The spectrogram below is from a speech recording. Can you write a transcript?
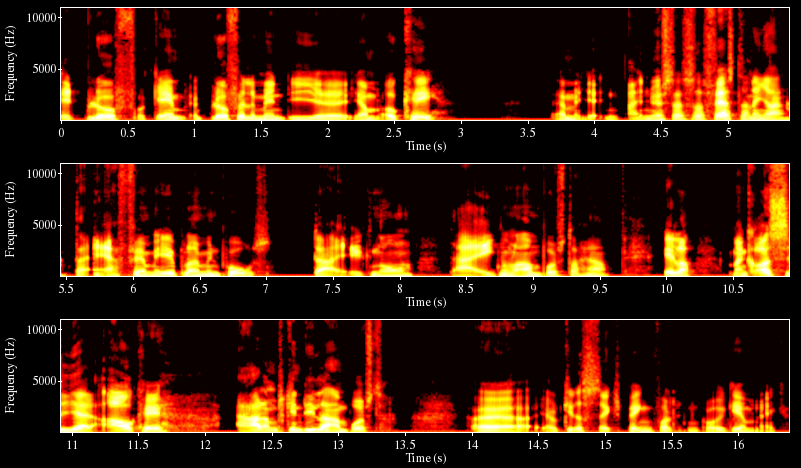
et bluff og game, et bluff element i, øh, jamen okay, Jamen, jeg, nej, nu er jeg så fast den gang. Der er fem æbler i min pose. Der er ikke nogen. Der er ikke nogen armbryster her. Eller man kan også sige, at ah, okay, ah, der er måske en lille armbryst. Uh, jeg vil give dig 6 penge for, at den går igennem, ikke?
